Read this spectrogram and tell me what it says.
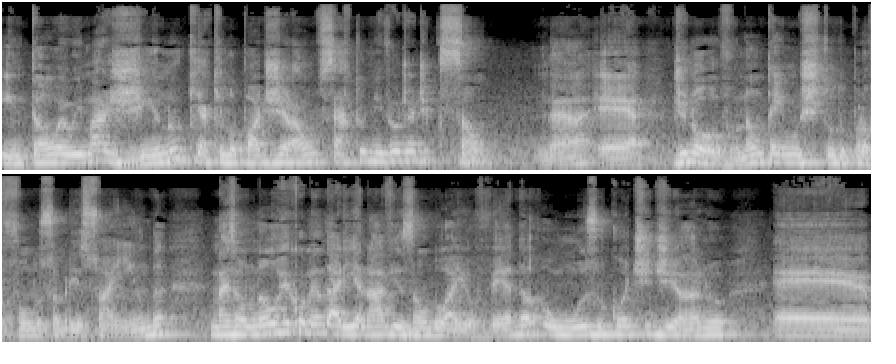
Então eu imagino que aquilo pode gerar um certo nível de adicção. Né? É, de novo, não tem um estudo profundo sobre isso ainda, mas eu não recomendaria, na visão do Ayurveda, um uso cotidiano é,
